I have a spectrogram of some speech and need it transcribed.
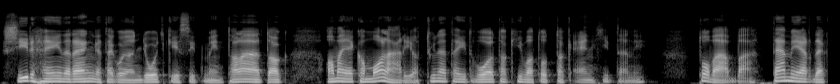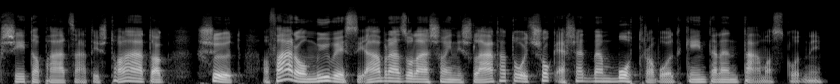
Sírhelyén rengeteg olyan gyógykészítményt találtak, amelyek a malária tüneteit voltak hivatottak enyhíteni. Továbbá temérdek sétapálcát is találtak, sőt, a fáraó művészi ábrázolásain is látható, hogy sok esetben botra volt kénytelen támaszkodni.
